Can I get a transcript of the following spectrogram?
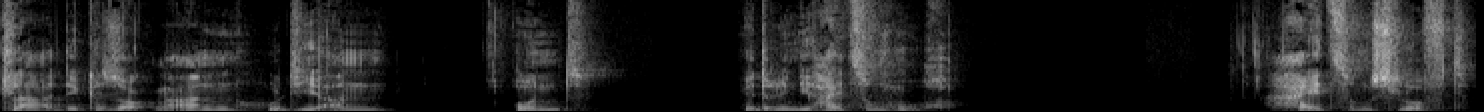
Klar, dicke Socken an, Hoodie an und wir drehen die Heizung hoch. Heizungsluft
